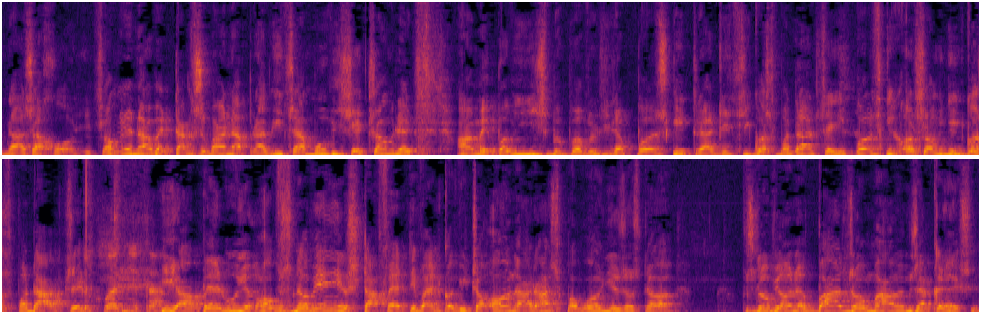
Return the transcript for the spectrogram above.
na zachodzie. Ciągle nawet tak zwana prawica mówi się ciągle, a my powinniśmy powrócić do polskiej tradycji gospodarczej i polskich osiągnięć gospodarczych. Dokładnie tak. I apeluję o wznowienie sztafety Wańkowicza. Ona raz po wojnie została wznowiona w bardzo małym zakresie.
